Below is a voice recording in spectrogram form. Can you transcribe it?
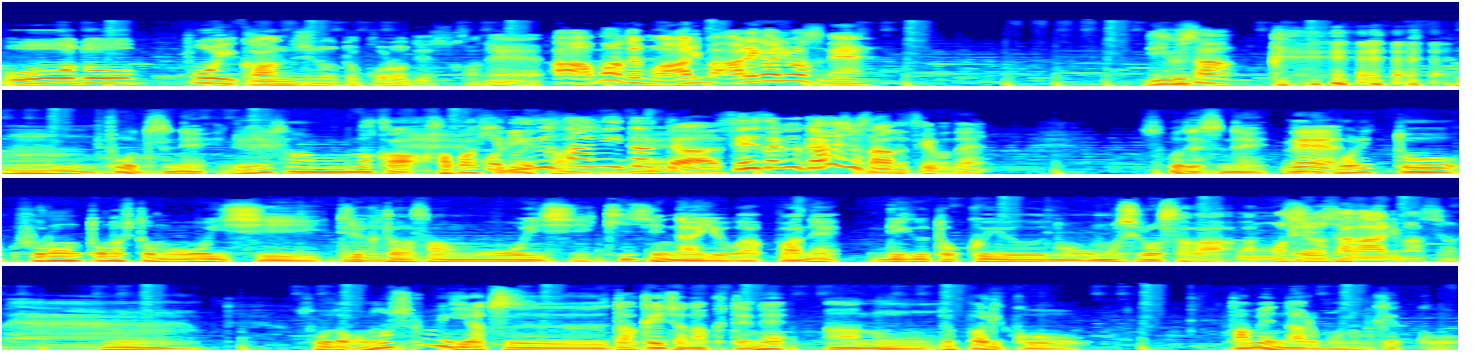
王道っぽい感じのところですかね。あ、まあでもありま、あれがありますね。リグさん。うん、そうですね。レイさんもなんか幅広いね。リグさんに至っては制作会社さんですけどね。そうですね。ね割とフロントの人も多いし、ディレクターさんも多いし、記事内容がやっぱね、リグ特有の面白さがあって。面白さがありますよね。うん。そうだ、面白いやつだけじゃなくてね、あの、うんやっぱりこう、ためになるものも結構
